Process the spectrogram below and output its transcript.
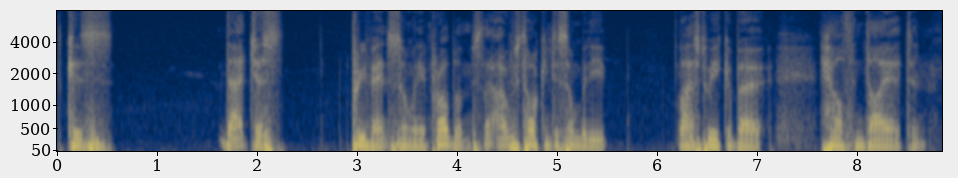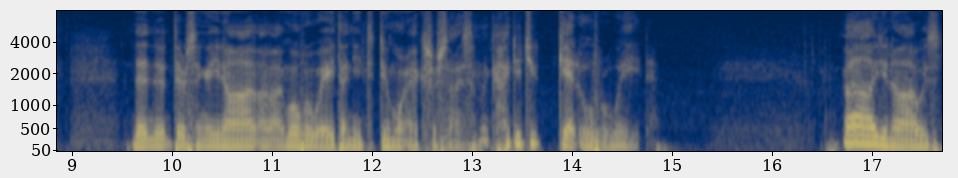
because that just prevents so many problems. I was talking to somebody last week about health and diet and then they're- saying, you know, I'm, I'm overweight. I need to do more exercise. I'm like, how did you get overweight? Well, you know, I was,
